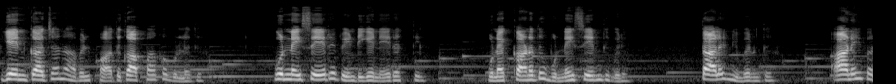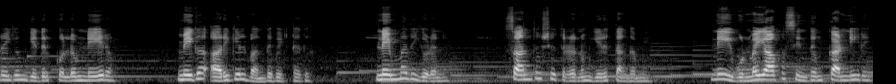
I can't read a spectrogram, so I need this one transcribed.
என் கஜானாவில் பாதுகாப்பாக உள்ளது. உன்னை சேர வேண்டிய நேரத்தில் உனக்கானது உன்னை சேர்ந்துவிடும் தலை நிமிர்ந்து அனைவரையும் எதிர்கொள்ளும் நேரம் மிக அருகில் வந்துவிட்டது. நிம்மதியுடனும் சந்தோஷத்துடனும் இரு தங்கமே. நீ உண்மையாக சிந்தும் கண்ணீரை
